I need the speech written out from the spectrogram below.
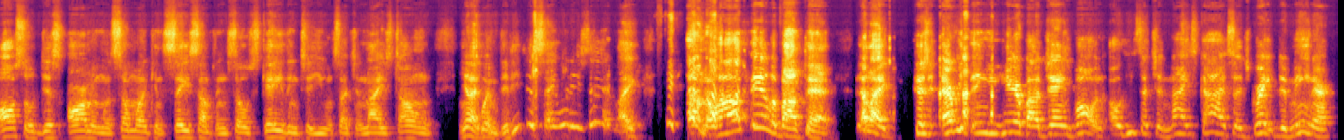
also disarming when someone can say something so scathing to you in such a nice tone. And you're like, wait, did he just say what he said? Like, I don't know how I feel about that. They're like, because everything you hear about James Baldwin, oh, he's such a nice guy, such great demeanor.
